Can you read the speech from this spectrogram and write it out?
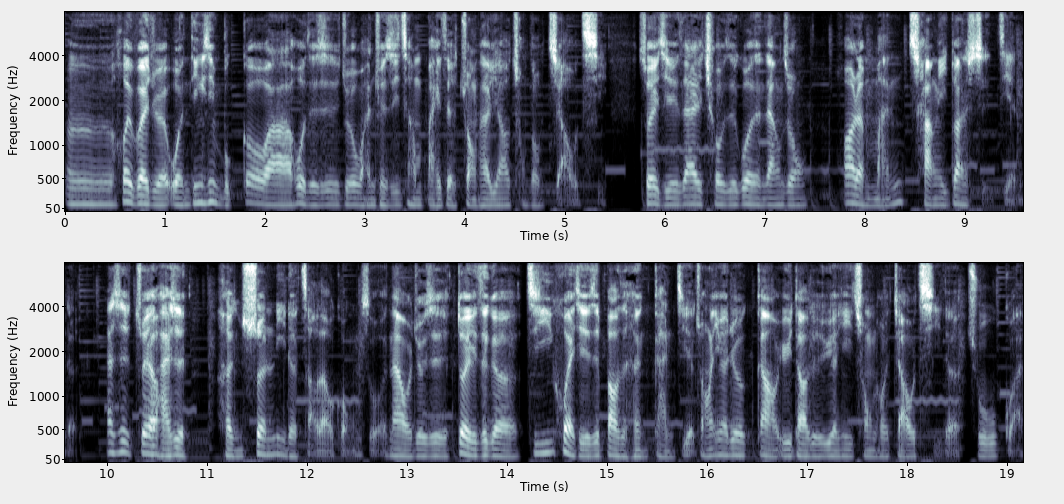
嗯，会不会觉得稳定性不够啊，或者是就完全是一张白纸状态，又要从头教起。所以其实，在求职过程当中。花了蛮长一段时间的，但是最后还是很顺利的找到工作。那我就是对这个机会其实是抱着很感激的状态，因为就刚好遇到就是愿意从头教起的主管。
